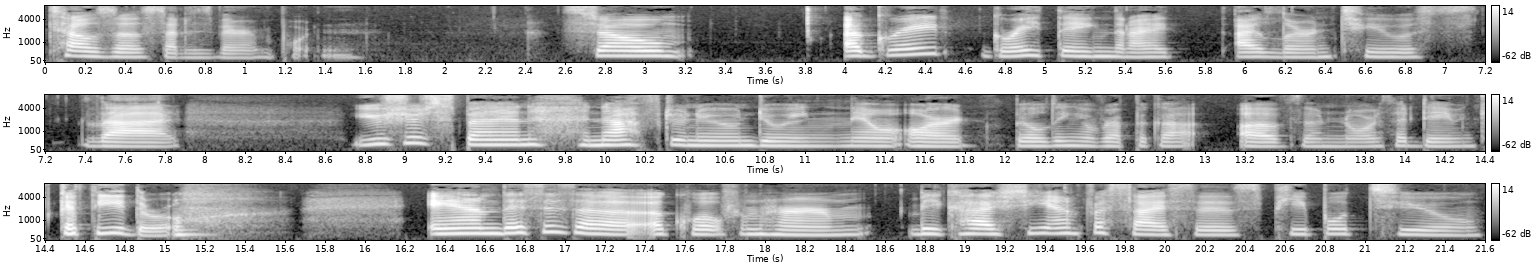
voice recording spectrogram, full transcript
tells us that is very important. So, a great, great thing that I, I learned too is that you should spend an afternoon doing nail art, building a replica of the Notre Dame Cathedral. And this is a, a quote from her because she emphasizes people to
